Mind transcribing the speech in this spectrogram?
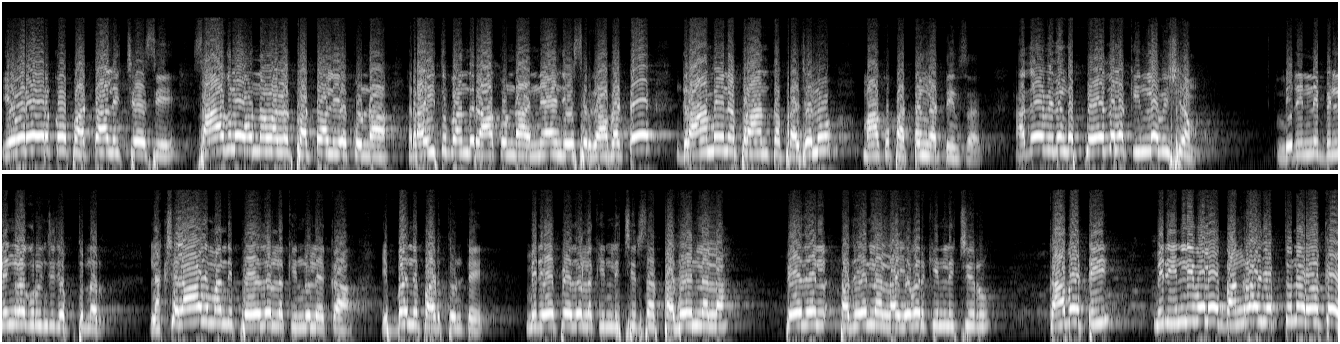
ఎవరెవరికో పట్టాలు ఇచ్చేసి సాగులో ఉన్న వాళ్ళకి పట్టాలు ఇవ్వకుండా రైతు బంధు రాకుండా అన్యాయం చేశారు కాబట్టే గ్రామీణ ప్రాంత ప్రజలు మాకు పట్టం కట్టింది సార్. అదేవిధంగా పేదలకు ఇళ్ళ విషయం. మీరు ఇన్ని బిల్డింగ్ల గురించి చెప్తున్నారు. లక్షలాది మంది పేదోళ్ళకి ఇల్లు లేక ఇబ్బంది పడుతుంటే మీరు ఏ పేదోళ్ళకి ఇల్లు ఇచ్చారు సార్? పదేళ్ళల్లా పేదేళ్ళ పదేళ్ళల్లా ఎవరికి ఇల్లు ఇచ్చిర్రు? కాబట్టి మీరు ఇల్లు ఇవ్వలే బంగ్లాలు చెప్తున్నారు ఓకే.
